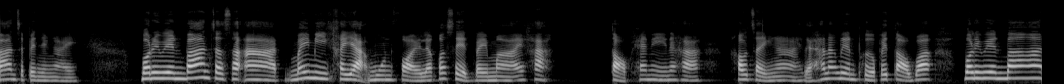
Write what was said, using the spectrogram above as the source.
บ้านจะเป็นยังไง บริเวณบ้านจะสะอาด ไม่มีขยะมูลฝอยแล้วก็เศษใบไม้ค่ะ ตอบแค่นี้นะคะ เข้าใจง่าย แต่ถ้านักเรียนเผลอไปตอบว่า บริเวณบ้าน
